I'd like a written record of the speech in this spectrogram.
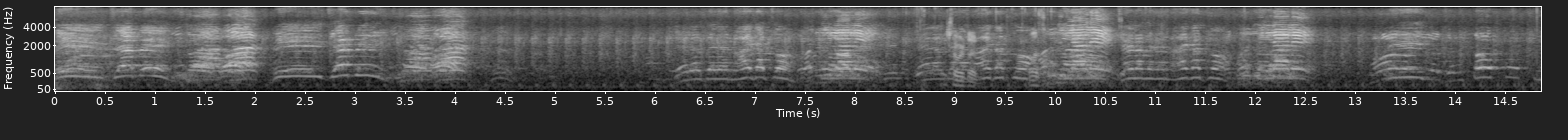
బీజేపీ బీజేపీ జయలలిత గారి నాయకత్వం నాయకత్వం భారతీయ జనతా పార్టీ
